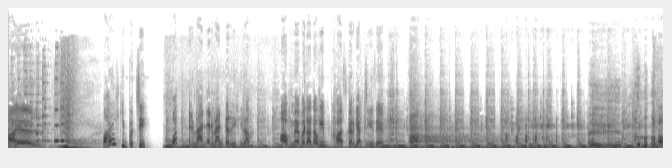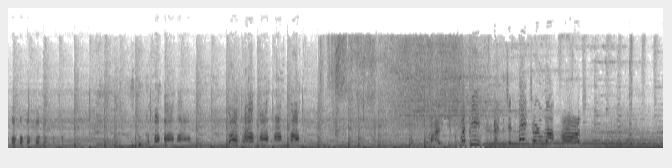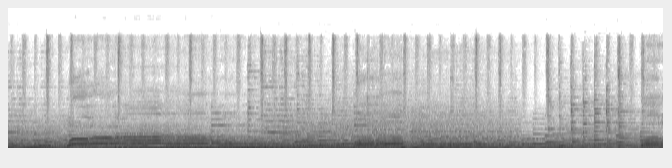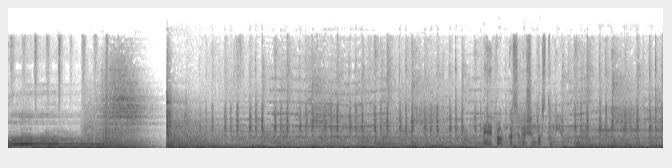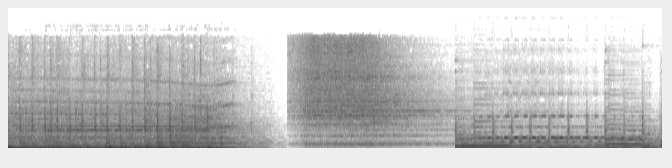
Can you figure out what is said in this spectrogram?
पायल। पायल की बच्ची। बहुत अरमान अरमान कर रही थी ना। अब मैं बताता हूँ कि भास्कर क्या चीज़ है। पायल प्रॉब्लम का सलूशन बस तुम ही हो।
